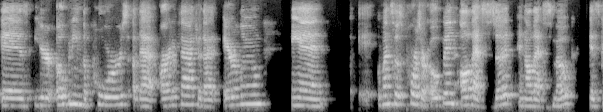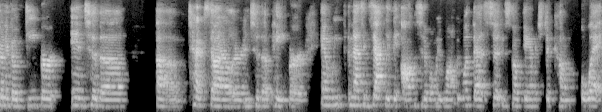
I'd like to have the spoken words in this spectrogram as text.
is you're opening the pores of that artifact or that heirloom and once those pores are open all that soot and all that smoke is going to go deeper into the uh, textile or into the paper and we and that's exactly the opposite of what we want. We want that soot and smoke damage to come away.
